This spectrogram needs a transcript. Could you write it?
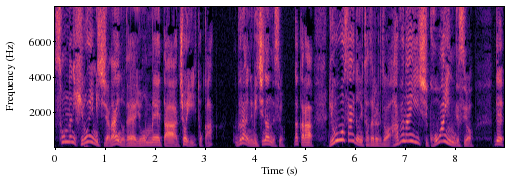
そんなに広い道じゃないので、4メーターちょいとかぐらいの道なんですよ。だから、両サイドに立たれると危ないし怖いんですよ。で、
